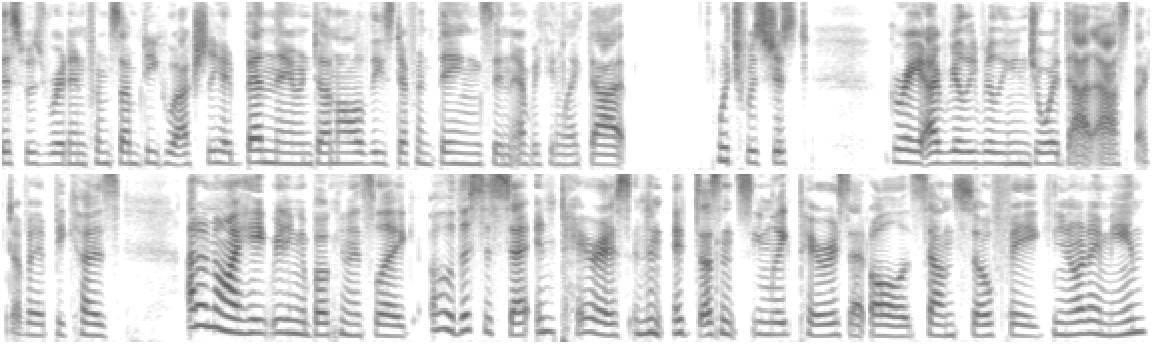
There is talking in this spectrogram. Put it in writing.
this was written from somebody who actually had been there and done all of these different things and everything like that, which was just great. I really, really enjoyed that aspect of it because I don't know, I hate reading a book and it's like, oh, this is set in Paris, and it doesn't seem like Paris at all. It sounds so fake. You know what I mean?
